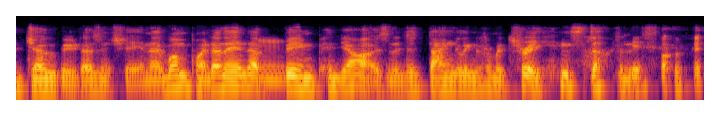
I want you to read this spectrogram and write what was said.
Jobu, doesn't she? And at one point, don't they end up Mm. being pinatas and they're just dangling from a tree and stuff and Yeah. sort of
